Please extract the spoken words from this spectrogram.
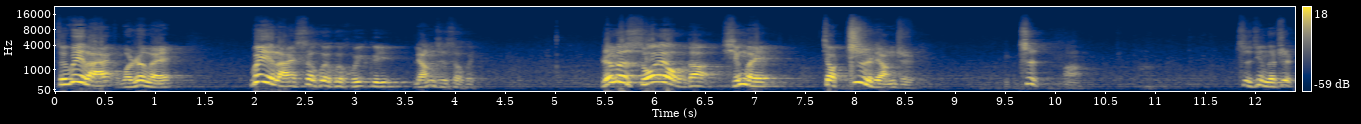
所以未来我认为，未来社会会回归良知社会，人们所有的行为叫致良知，致啊，致敬的致。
